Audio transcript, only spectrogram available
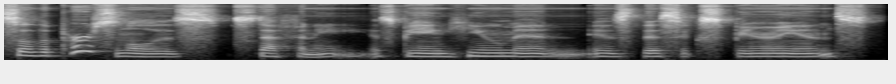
So the personal is Stephanie, is being human, is this experience.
